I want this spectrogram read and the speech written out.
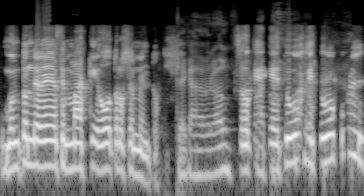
un montón de veces más que otros segmentos. Qué cabrón. que, estuvo, estuvo cool.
